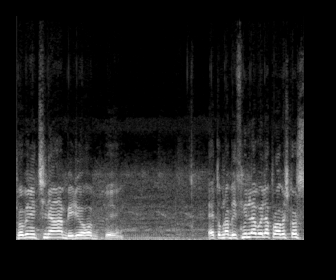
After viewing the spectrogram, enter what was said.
ছবি নিচ্ছি না ভিডিও হবে। এ, তোমরা বিসমিল্লা বইলা প্রবেশ করছ?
